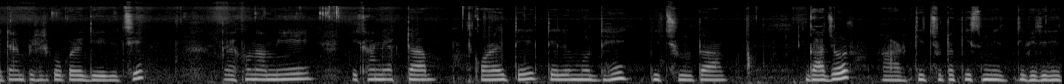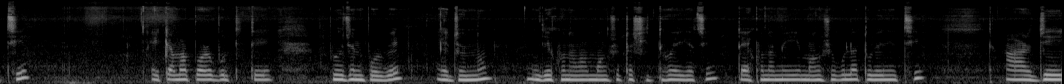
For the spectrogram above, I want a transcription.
এটা আমি প্রেশার কুকারে দিয়ে দিচ্ছি। তো এখন আমি এখানে একটা কড়াইতে তেলের মধ্যে কিছুটা গাজর আর কিছুটা কিশমিশ দিয়ে ভেজে নিচ্ছি। এটা আমার পরবর্তীতে প্রয়োজন পড়বে। এর জন্য দেখুন আমার মাংসটা সিদ্ধ হয়ে গেছে। তো এখন আমি এই মাংসগুলো তুলে নিচ্ছি। আর যেই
